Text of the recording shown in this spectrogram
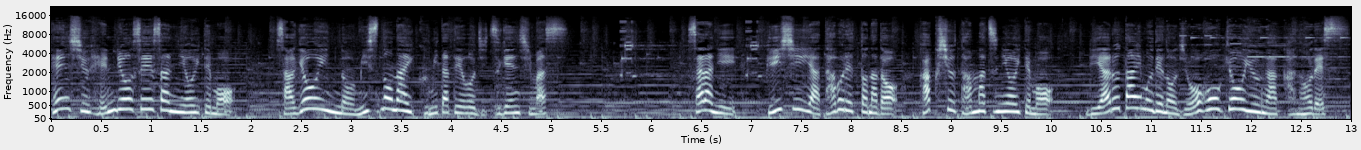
編集変量生産においても作業員のミスのない組み立てを実現します。さらに PC やタブレットなど各種端末においてもリアルタイムでの情報共有が可能です。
